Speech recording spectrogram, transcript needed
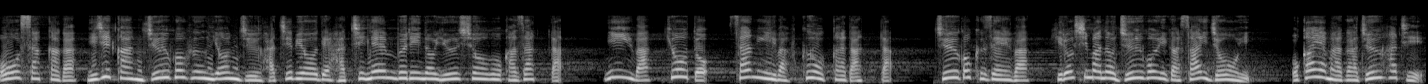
大阪が2時間15分48秒で8年ぶりの優勝を飾った。2位は京都、3位は福岡だった。中国勢は、広島の15位が最上位。岡山が18位。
